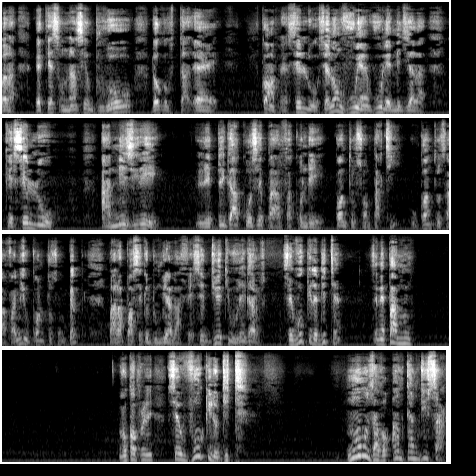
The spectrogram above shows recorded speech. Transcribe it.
Voilà, était son ancien bourreau. Donc, eh, c'est l'eau. Selon vous, hein, vous les médias là, que c'est l'eau à mesurer les dégâts causés par Alpha Condé contre son parti, ou contre sa famille, ou contre son peuple, par rapport à ce que Doumbia l'a fait? C'est Dieu qui vous regarde. C'est vous qui le dites, hein. ce n'est pas nous. Vous comprenez? C'est vous qui le dites. Nous avons entendu ça.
